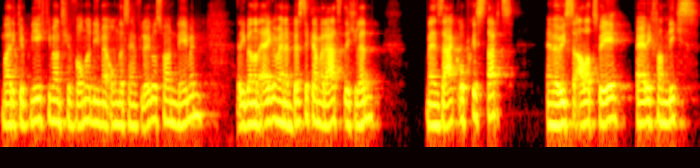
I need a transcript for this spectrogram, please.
maar ik heb niet echt iemand gevonden die mij onder zijn vleugels wou nemen. En ik ben dan eigenlijk met mijn beste kameraad, de Glen, mijn zaak opgestart. En we wisten alle twee eigenlijk van niks.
